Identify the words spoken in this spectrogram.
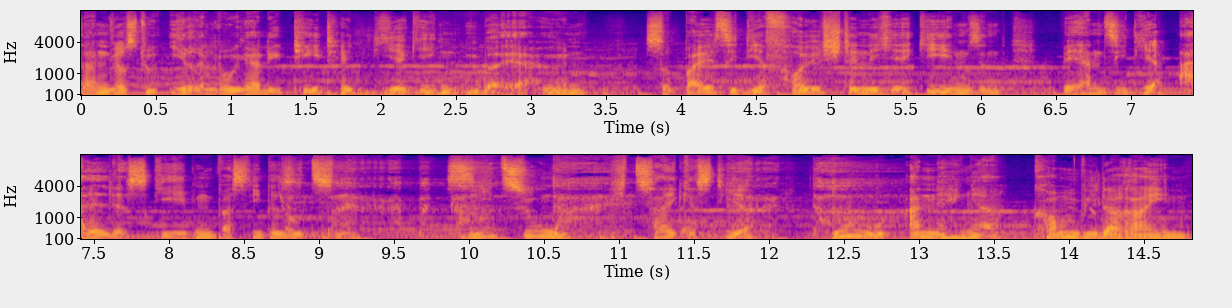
Dann wirst du ihre Loyalität dir gegenüber erhöhen. Sobald sie dir vollständig ergeben sind, werden sie dir alles geben, was sie besitzen. Sieh zu, ich zeige es dir. Du, Anhänger, komm wieder rein.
